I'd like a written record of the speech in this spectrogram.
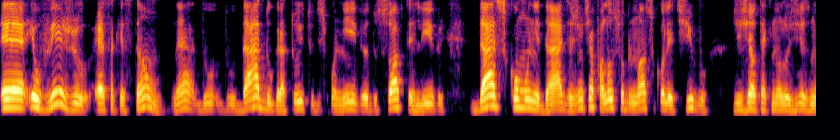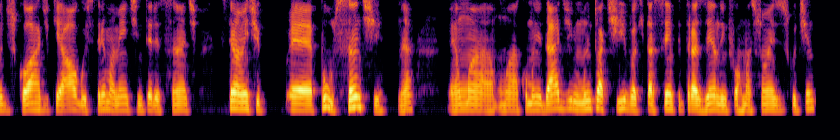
é, eu vejo essa questão né, do, do, dado gratuito disponível, do software livre, das comunidades. A gente já falou sobre o nosso coletivo de geotecnologias no Discord, que é algo extremamente interessante, extremamente é, pulsante, né? É uma, uma comunidade muito ativa que está sempre trazendo informações, discutindo,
